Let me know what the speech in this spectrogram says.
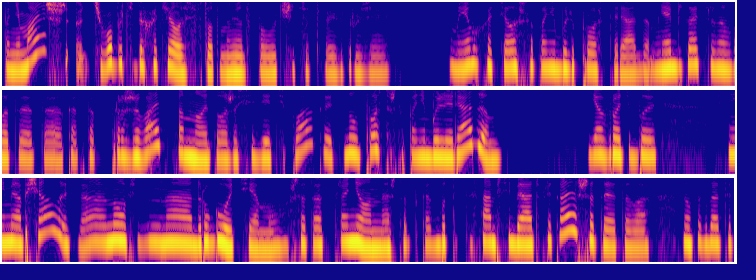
понимаешь, э, чего бы тебе хотелось в тот момент получить от твоих друзей? Мне бы хотелось, чтобы они были просто рядом. Не обязательно вот это как-то проживать со мной тоже, сидеть и плакать. Ну, просто, чтобы они были рядом. Я вроде бы с ними общалась, да, но на другую тему, что-то отстраненное, что-то как будто ты сам себя отвлекаешь от этого, но когда ты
